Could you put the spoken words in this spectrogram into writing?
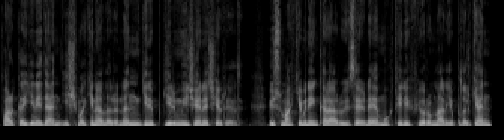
parka yeniden iş makinalarının girip girmeyeceğine çevrildi. Üst mahkemenin kararı üzerine muhtelif yorumlar yapılırken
